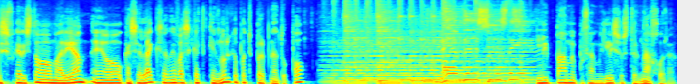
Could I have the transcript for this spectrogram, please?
και σε ευχαριστώ Μαρία. Ε, Ο Κασελάκης ανέβασε κάτι καινούργιο Οπότε πρέπει να το πω. Λυπάμαι που θα μιλήσω στενάχωρα.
